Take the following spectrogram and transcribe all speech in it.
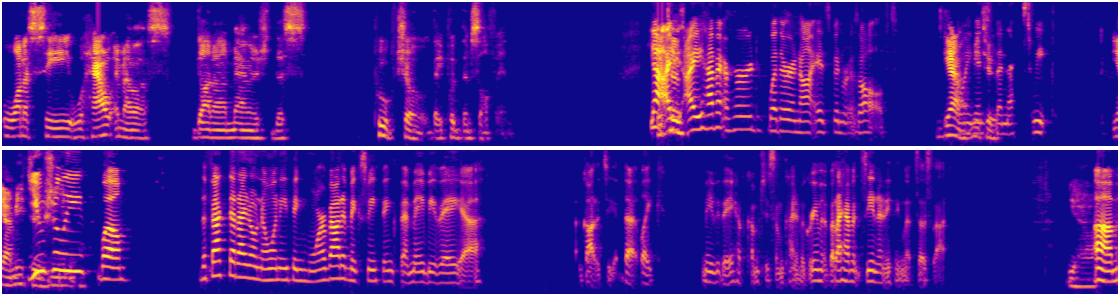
want to see how MLS gonna manage this poop show they put themselves in. Yeah, because, I, I haven't heard whether or not it's been resolved. Yeah, going into too. the next week. Yeah, me too. Usually, me. well, the fact that I don't know anything more about it makes me think that maybe they uh, got it to that like maybe they have come to some kind of agreement, but I haven't seen anything that says that. Yeah. Um.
